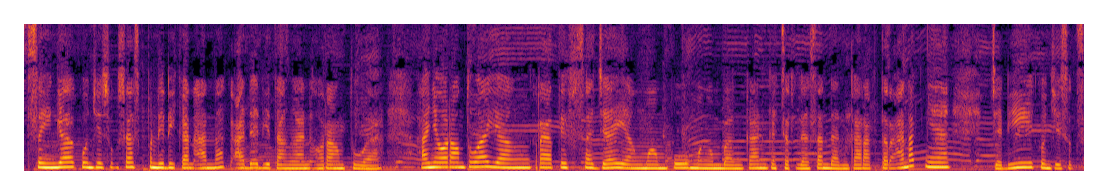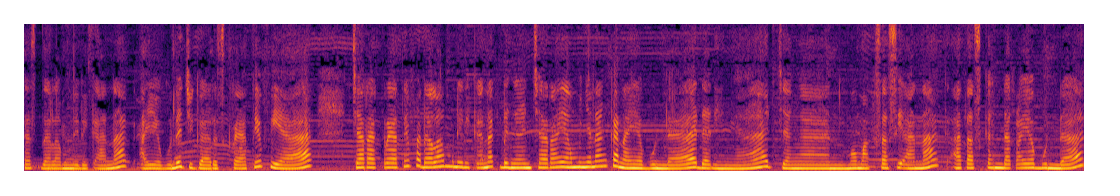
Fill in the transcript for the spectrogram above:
sehingga kunci sukses pendidikan anak ada di tangan orang tua. Hanya orang tua yang kreatif saja yang mampu mengembangkan kecerdasan dan karakter anaknya. Jadi kunci sukses dalam mendidik anak, ayah bunda juga harus kreatif ya. Cara kreatif adalah mendidik anak dengan cara yang menyenangkan ayah bunda. Dan ingat, jangan memaksa si anak atas kehendak ayah bunda.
